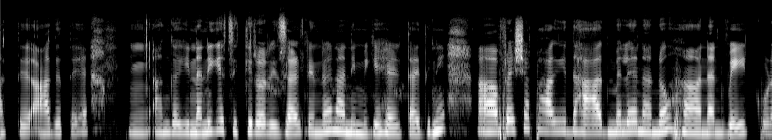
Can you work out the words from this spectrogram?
ಆಗ್ತೆ ಆಗುತ್ತೆ. ಹಂಗಾಗಿ ಹಂಗಾಗಿ ನನಗೆ ಸಿಕ್ಕಿರೋ ರಿಸಲ್ಟಿಂದ ನಾನು ನಿಮಗೆ ಹೇಳ್ತಾ ಇದ್ದೀನಿ. ಫ್ರೆಶ್ ಅಪ್ ಆಗಿದ್ದಾದಮೇಲೆ ನಾನು ನನ್ನ ವೆಯ್ಟ್ ಕೂಡ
